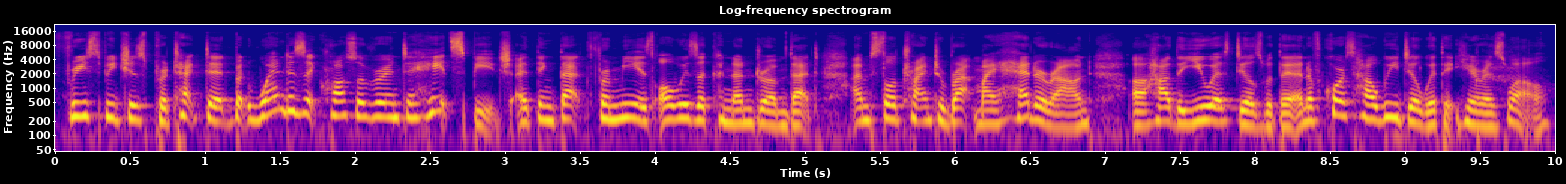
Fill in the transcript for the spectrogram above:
free speech is protected, but when does it cross over into hate speech? I think that for me is always a conundrum that I'm still trying to wrap my head around uh, how the U.S. deals with it, and of course how we deal with it here as well.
